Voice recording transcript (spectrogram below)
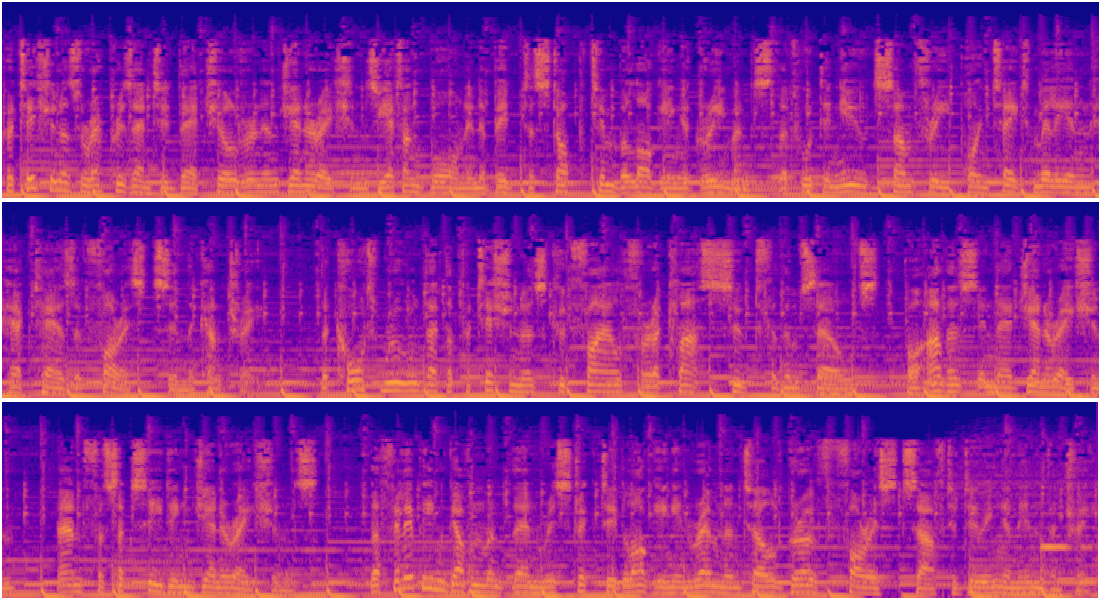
petitioners represented their children and generations yet unborn in a bid to stop timber logging agreements that would denude some 3.8 million hectares of forests in the country. The court ruled that the petitioners could file for a class suit for themselves, for others in their generation, and for succeeding generations. The Philippine government then restricted logging in remnant old-growth forests after doing an inventory.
